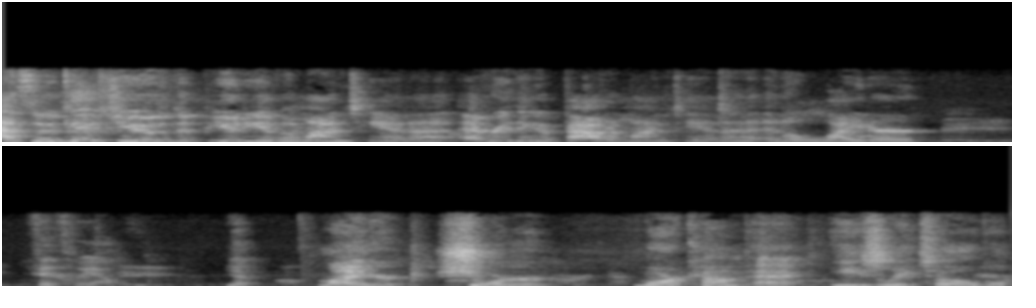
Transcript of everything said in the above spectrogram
Yeah, so it gives you the beauty of a Montana, everything about a Montana, and a lighter fifth wheel. Yep. Lighter, shorter, more compact, easily towable.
